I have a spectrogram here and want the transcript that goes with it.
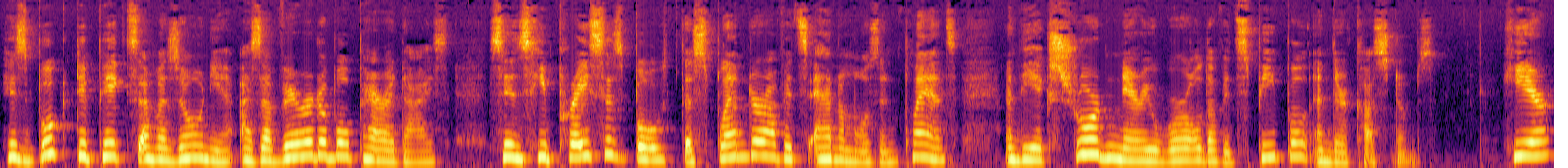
His book depicts Amazonia as a veritable paradise, since he praises both the splendor of its animals and plants and the extraordinary world of its people and their customs. Here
